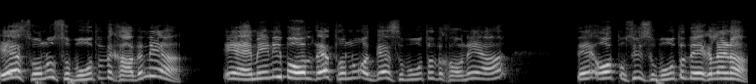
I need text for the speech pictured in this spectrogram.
ਇਹ ਤੁਹਾਨੂੰ ਸਬੂਤ ਦਿਖਾ ਦਿੰਨੇ ਆ ਇਹ ਐਵੇਂ ਨਹੀਂ ਬੋਲਦੇ, ਤੁਹਾਨੂੰ ਅੱਗੇ ਸਬੂਤ ਦਿਖਾਉਨੇ ਆ ਤੇ ਉਹ ਤੁਸੀਂ ਸਬੂਤ ਦੇਖ ਲੈਣਾ।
